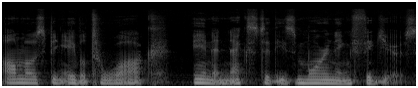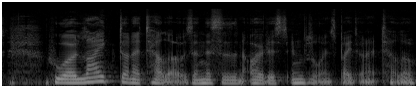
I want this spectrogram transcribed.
almost being able to walk in and next to these mourning figures who are like Donatello's, and this is an artist influenced by Donatello,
